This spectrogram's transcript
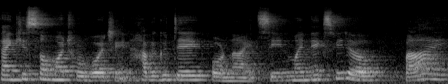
Thank you so much for watching. Have a good day or night. See you in my next video. Bye.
